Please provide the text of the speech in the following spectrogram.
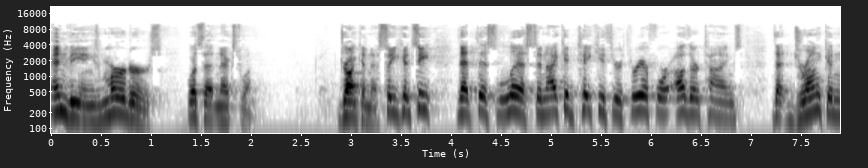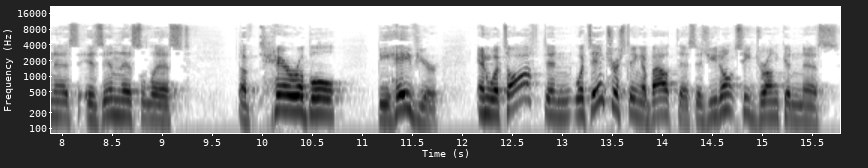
envyings, murders. What's that next one? Drunkenness. So you can see that this list, and I could take you through three or four other times that drunkenness is in this list of terrible behavior. And what's often, what's interesting about this is you don't see drunkenness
